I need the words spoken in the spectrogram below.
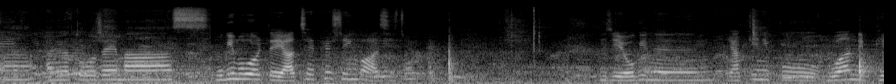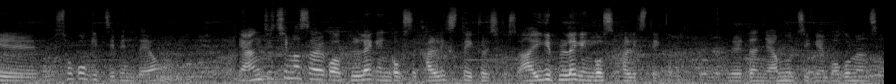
아, 아리가또 고자이마스. 고기 먹을 때 야채 필수인 거 아시죠? 이제 여기는 야끼니쿠 무한리필 소고기 집인데요. 양지 치맛살과 블랙 앵거스 갈릭 스테이크를 시켰어요. 아 이게 블랙 앵거스 갈릭 스테이크. 일단 야무지게 먹으면서.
